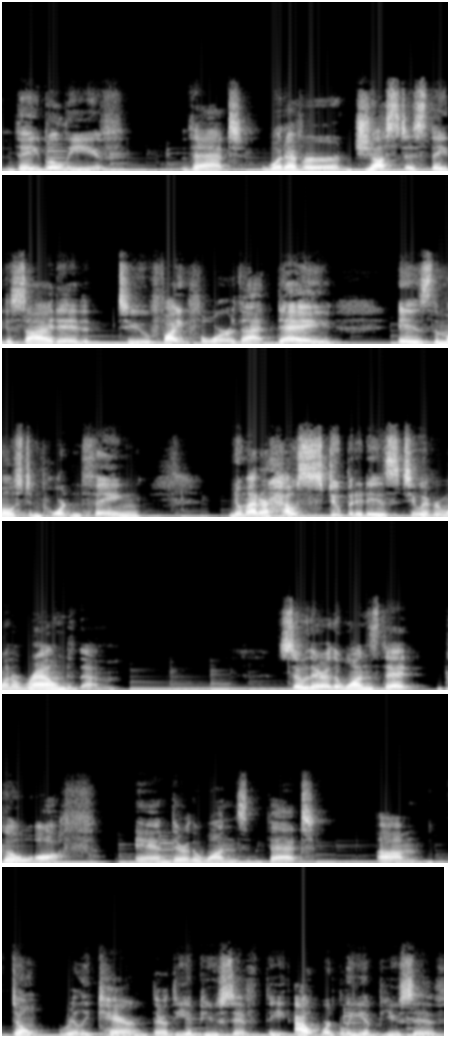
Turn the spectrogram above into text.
they believe that whatever justice they decided to fight for that day is the most important thing, no matter how stupid it is to everyone around them. So they're the ones that go off, and they're the ones that um, don't really care. They're the abusive, the outwardly abusive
